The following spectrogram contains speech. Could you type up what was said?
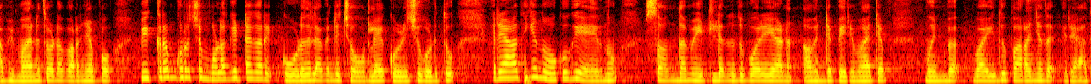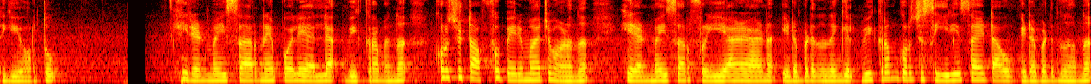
അഭിമാനത്തോടെ പറഞ്ഞപ്പോൾ വിക്രം കുറച്ച് മുളകിട്ട കറി കൂടുതൽ അവന്റെ ചോറിലേക്ക് ഒഴിച്ചു കൊടുത്തു. രാധിക നോക്കുകയായിരുന്നു. സ്വന്തം വീട്ടിലെന്നതുപോലെയാണ് അവന്റെ പെരുമാറ്റം. മുൻപ് വൈദു പറഞ്ഞത് രാധികയെ ഓർത്തു. ഹിരൺമയി സാറിനെ പോലെയല്ല വിക്രം എന്ന് കുറച്ച് ടഫ് പെരുമാറ്റമാണെന്ന് ഹിരൺമയി സാർ ഫ്രീ ആയാണ് ഇടപെടുന്നതെങ്കിൽ വിക്രം കുറച്ച് സീരിയസ് ആയിട്ടാവും ഇടപെടുന്നതെന്ന്.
